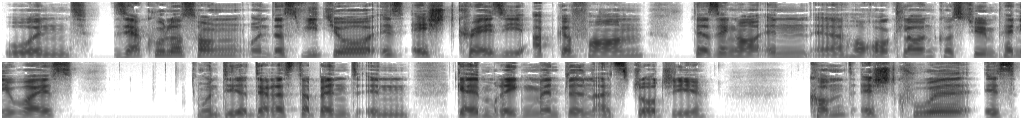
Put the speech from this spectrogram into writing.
Und sehr cooler Song. Und das Video ist echt crazy abgefahren. Der Sänger in äh, Horror-Clown-Kostüm Pennywise. Und die, der Rest der Band in gelben Regenmänteln als Georgie. Kommt echt cool, ist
